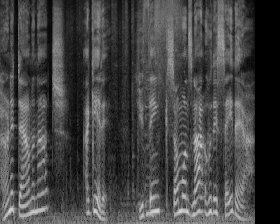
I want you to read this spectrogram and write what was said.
Turn it down a notch. I get it. You think someone's not who they say they are.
